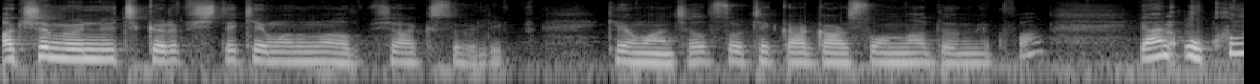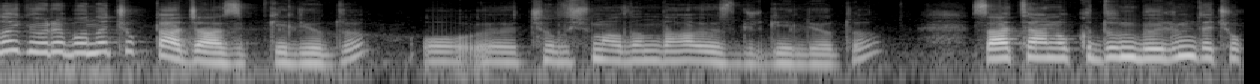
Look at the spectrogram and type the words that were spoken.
Akşam önlüğü çıkarıp işte kemanımı alıp şarkı söyleyip keman çalıp sonra tekrar garsonluğa dönmek falan. Yani okula göre bana çok daha cazip geliyordu. O e, çalışma alanı daha özgür geliyordu. Zaten okuduğum bölüm de çok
